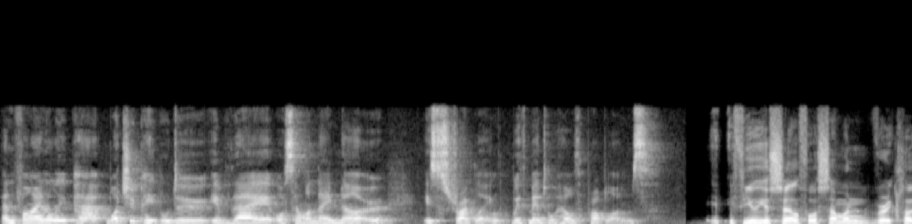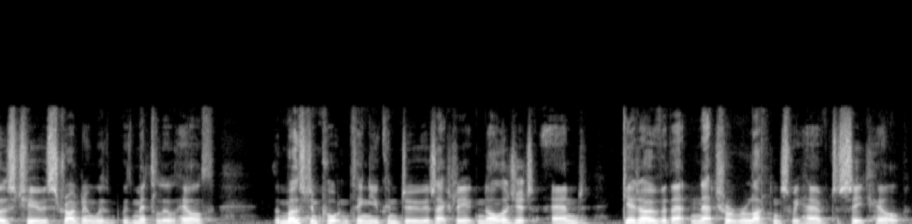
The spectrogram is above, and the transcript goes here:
And finally, Pat, what should people do if they or someone they know is struggling with mental health problems? If you yourself or someone very close to you is struggling with, with mental ill health, the most important thing you can do is actually acknowledge it and get over that natural reluctance we have to seek help.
